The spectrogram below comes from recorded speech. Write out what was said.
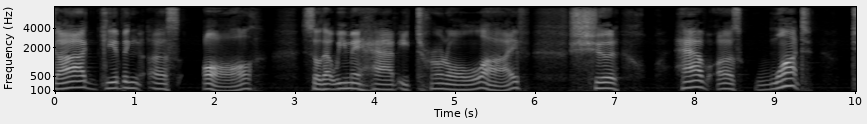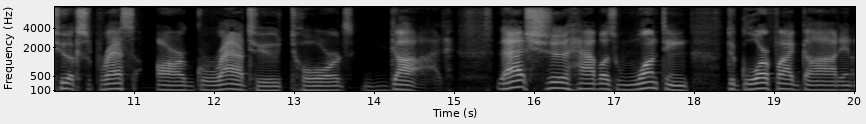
God giving us all so that we may have eternal life should have us want to express our gratitude towards God. That should have us wanting to glorify God in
